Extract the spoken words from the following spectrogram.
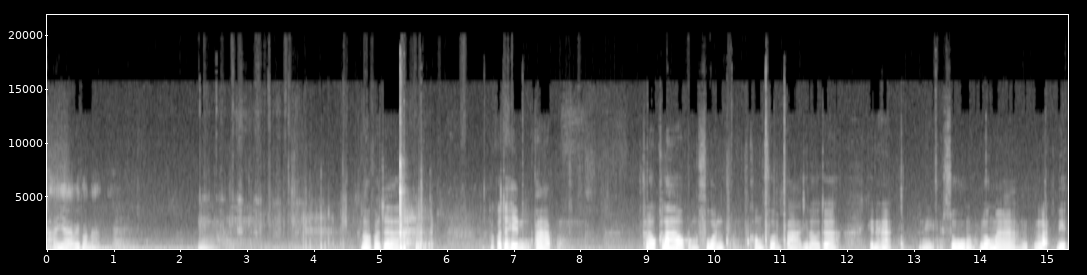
ทายาไว้ก่อนนะครับอืมเราก็ จะเราก็จะเห็นภาพคร่าวๆของสวนของสวนป่าที่เราจะเห็นนะฮะนี่สูงลงมาละเลียด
